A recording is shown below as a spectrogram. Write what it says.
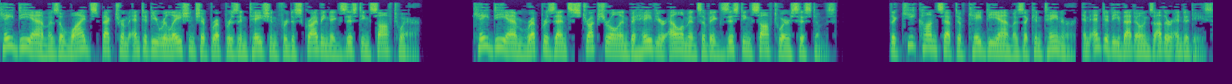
KDM is a wide-spectrum entity relationship representation for describing existing software. KDM represents structural and behavior elements of existing software systems. The key concept of KDM is a container, an entity that owns other entities.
